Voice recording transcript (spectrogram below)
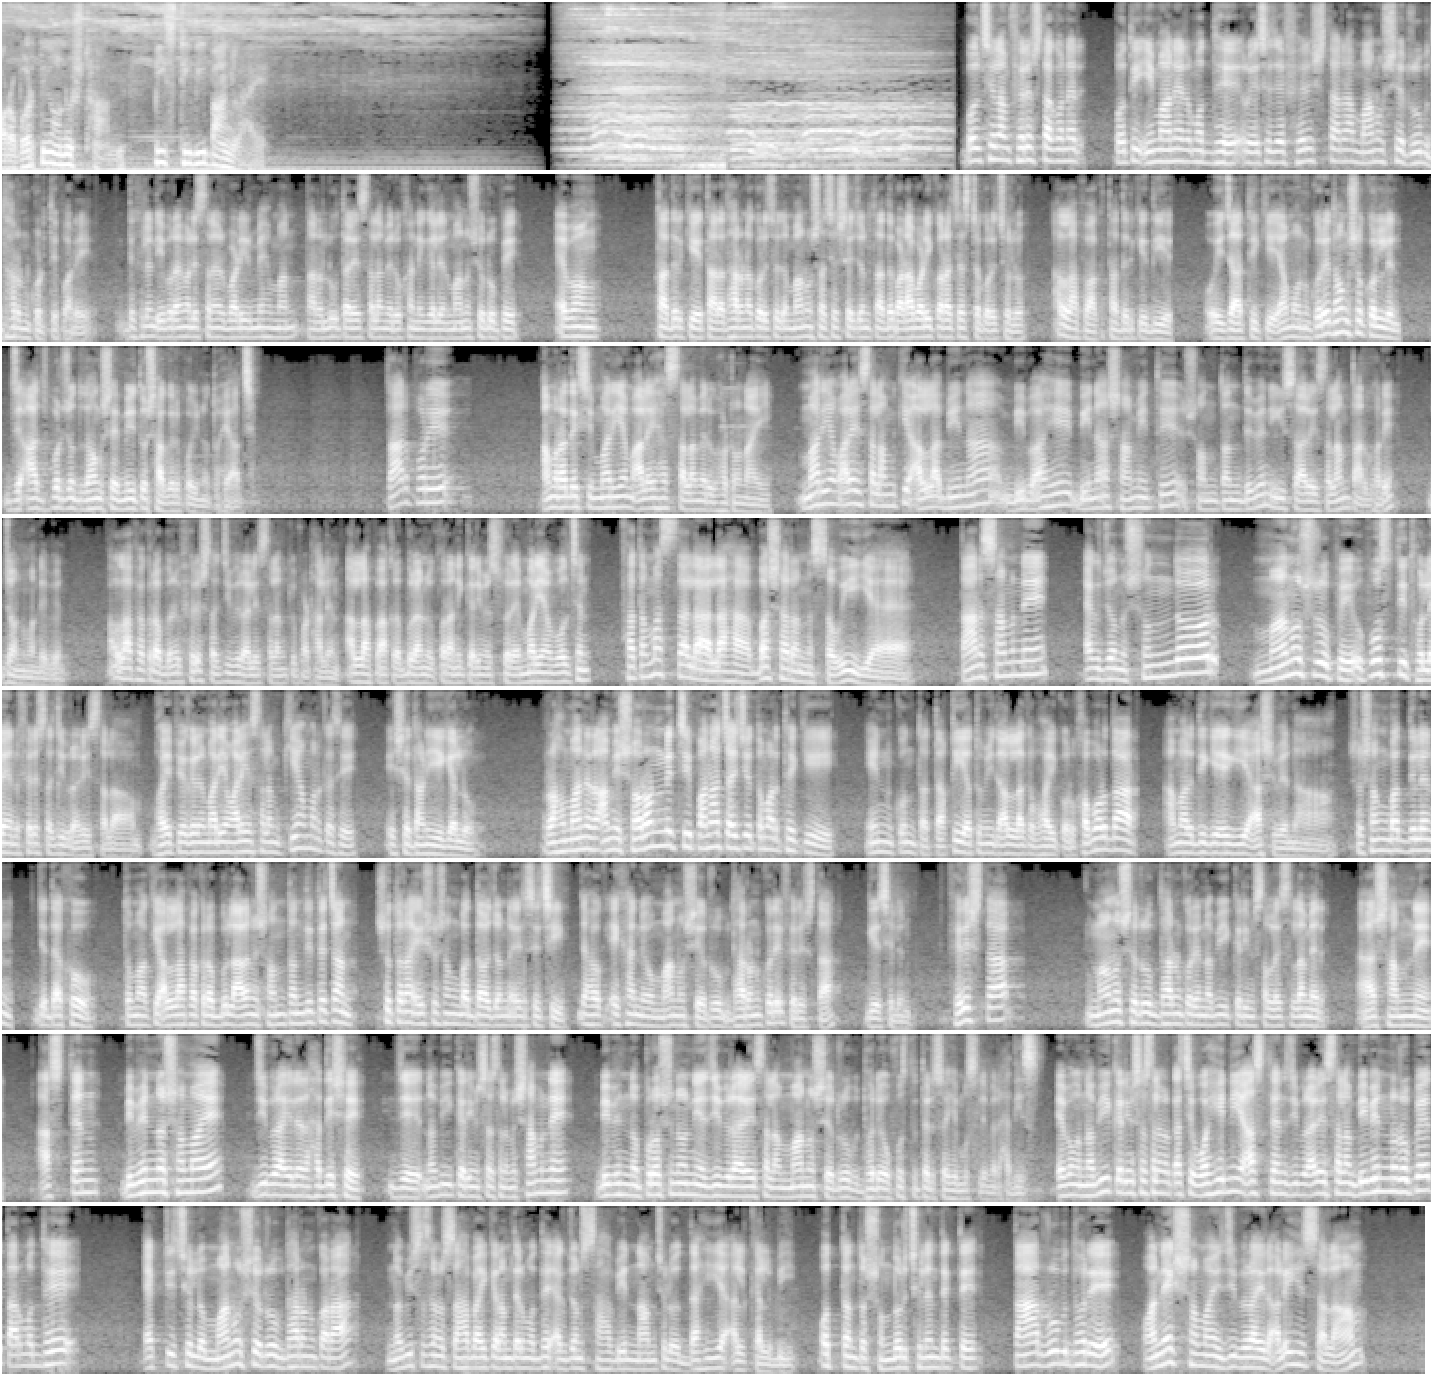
পরবর্তী অনুষ্ঠান পিস টিভি বাংলায়। বলছিলাম, ফেরেশতাগণের প্রতি ইমানের মধ্যে রয়েছে যে, ফেরেশতারা মানুষের রূপ ধারণ করতে পারে। দেখলেন, ইব্রাহিম আলি সালামের বাড়ির মেহমান, তারা লুত আলি সালামের ওখানে গেলেন মানুষের রূপে এবং তাদেরকে তারা ধারণা করেছিল যে, মানুষ আছে সেই জন্য তাদের বাড়াবাড়ি করার চেষ্টা করেছিল। আল্লাহ পাক তাদেরকে দিয়ে ওই জাতিকে এমন করে ধ্বংস করলেন। যে আজ পর্যন্ত ধ্বংসে মৃত সাগরে পরিণত হয়ে আছে। তারপরে আমরা দেখছি মারিয়াম আলাইহাসাল্লামের ঘটনায়। মারিয়াম আলাইসাল্লামকে আল্লাহ বিনা বিবাহে, বিনা স্বামীতে সন্তান দেবেন? ঈসা আলি সাল্লাম তার ঘরে জন্ম নেবেন। আল্লাহ ফাকরাবন ফেরেস্তা জিবির আলি সাল্লামকে পাঠালেন। আল্লাহ ফাকরাবুল কোরআন করিমের সুরে মারিয়াম বলছেন ফাতামাসাল্লাহ বাসারান সউইয়া তার সামনে একজন সুন্দর মানুষ রূপে উপস্থিত হলেন ফেরেস্তা জিবর আলী সাল্লাম ভয় পেয়ে গেলেন মারিয়াম আলী সাল্লাম কি আমার কাছে এসে দাঁড়িয়ে গেল? রহমানের, আমি স্মরণ নিচ্ছি, পানা চাইছি তোমার থেকে। ইন কুন্তা তাকিয়া, তুমি আল্লাহকে ভয় করো। খবরদার, আমার দিকে এগিয়ে আসবে না। সুসংবাদ দিলেন যে, দেখো, তোমাকে আল্লাহ ফাকরাবুল আলমী সন্তান দিতে চান, সুতরাং এই সুসংবাদ দেওয়ার জন্য এসেছি। যাই হোক, এখানেও মানুষের রূপ ধারণ করে ফেরিস্তা গিয়েছিলেন। ফেরিস্তা মানুষের রূপ ধারণ করে নবী করিম সাল্লাহ ইসলামের সামনে আসতেন। বিভিন্ন সময়ে জিব্রাইলের হাদিসে যে নবী করিম সাল্লামের সামনে বিভিন্ন প্রশ্ন নিয়ে জিবরা আলি সাল্লাম মানুষের রূপ ধরে উপস্থিতের সহি মুসলিমের হাদিস। এবং নবী করিম সাল্লামের কাছে ওয়াহি নিয়ে আসতেন জিবরা আলি সাল্লাম বিভিন্ন রূপে। তার মধ্যে একটি ছিল মানুষের রূপ ধারণ করা। নবী সাল্লামের সাহাবাই কেরামদের মধ্যে একজন সাহাবির নাম ছিল দাহিয়া আল কালবি অত্যন্ত সুন্দর ছিলেন দেখতে। তার রূপ ধরে অনেক সময় জিবরাইল আলী সাল্লাম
